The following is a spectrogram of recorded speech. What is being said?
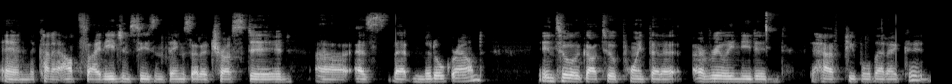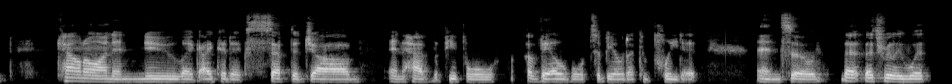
and kind of outside agencies and things that I trusted uh, as that middle ground until it got to a point that I, I really needed to have people that I could count on and knew like I could accept a job and have the people available to be able to complete it. And so that that's really what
